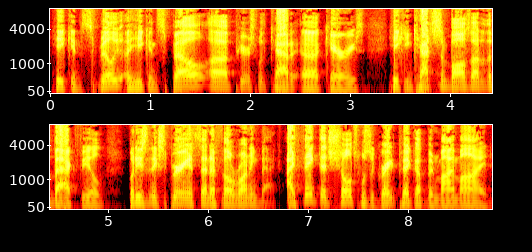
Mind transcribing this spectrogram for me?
He can spill, he can spell uh, Pierce with cat, uh, carries. He can catch some balls out of the backfield, but he's an experienced NFL running back. I think that Schultz was a great pickup in my mind,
